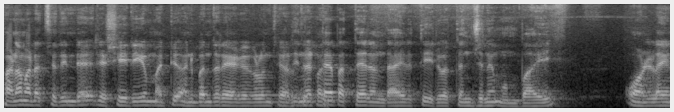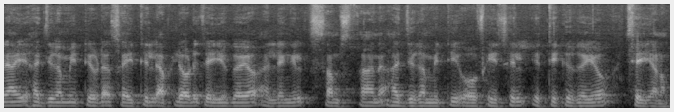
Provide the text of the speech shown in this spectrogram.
പണമടച്ചതിന്റെ രശീതിയും മറ്റ് അനുബന്ധ രേഖകളും ചേർത്ത് പത്ത് രണ്ടായിരത്തി ഇരുപത്തഞ്ചിന് മുമ്പായി ഓൺലൈനായി ഹജ്ജ് കമ്മിറ്റിയുടെ സൈറ്റിൽ അപ്ലോഡ് ചെയ്യുകയോ അല്ലെങ്കിൽ സംസ്ഥാന ഹജ്ജ് കമ്മിറ്റി ഓഫീസിൽ എത്തിക്കുകയോ ചെയ്യണം.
